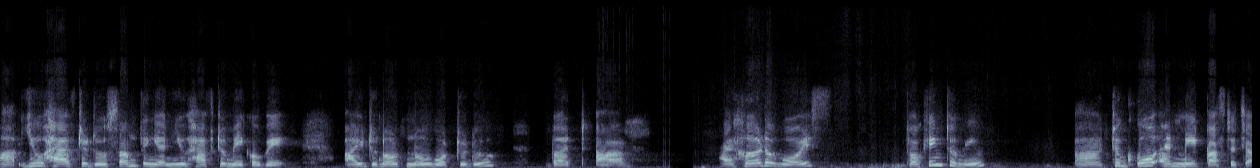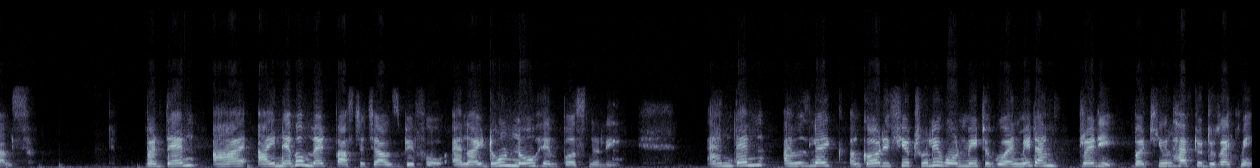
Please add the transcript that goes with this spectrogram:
Uh, you have to do something and you have to make a way. I do not know what to do but uh, i heard a voice talking to me uh, to go and meet pastor charles but then i i never met pastor charles before and i don't know him personally and then i was like "Uh, god if you truly want me to go and meet i'm ready but you'll have to direct me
